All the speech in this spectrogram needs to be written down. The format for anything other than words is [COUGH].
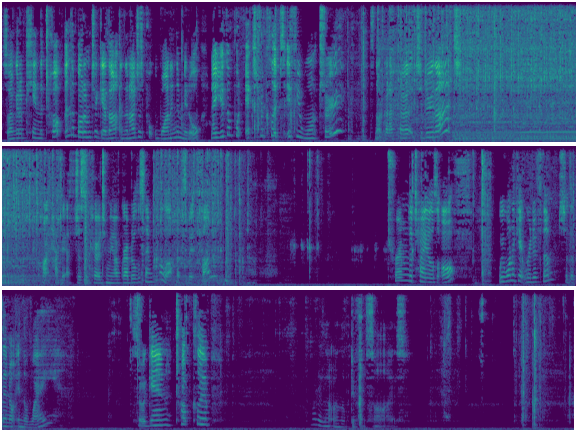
So I'm going to pin the top and the bottom together and then I just put one in the middle. Now you can put extra clips if you want to. It's not going to hurt to do that. Quite happy it's just occurred to me I've grabbed all the same colour. That's a bit fun. Trim the tails off. We want to get rid of them so that they're not in the way. So again, top clip. Why does that one look different size?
